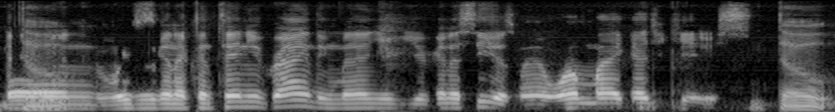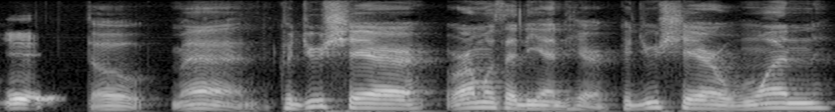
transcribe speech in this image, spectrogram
dope. And we're just gonna continue grinding, man. You're, you're gonna see us, man. One mic educators. Dope. Yeah. Dope, man. Could you share? We're almost at the end here. Could you share one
